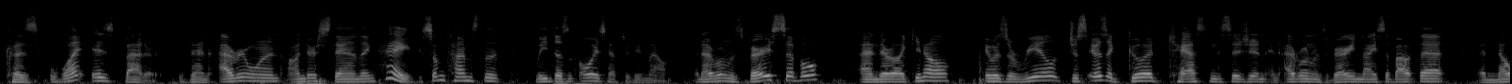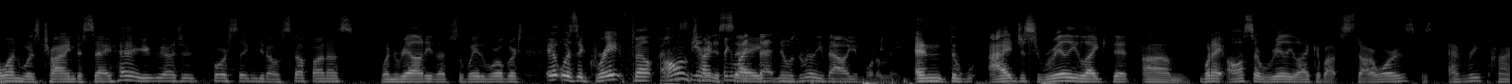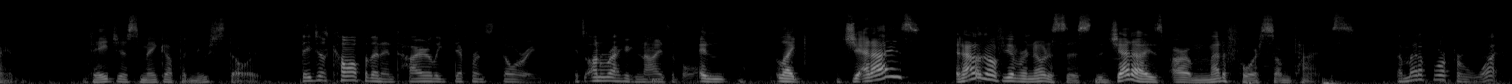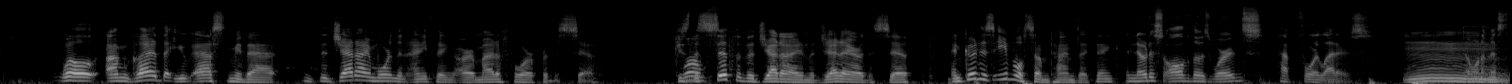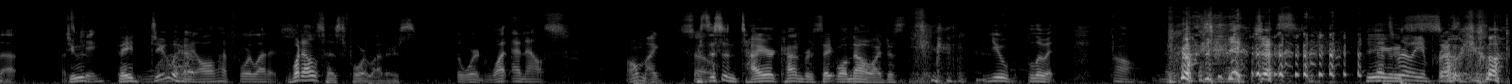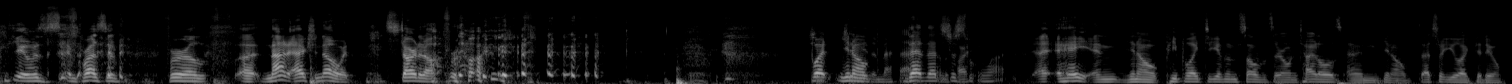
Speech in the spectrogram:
Because what is better than everyone understanding? Hey, sometimes the lead doesn't always have to be male, and everyone was very civil, and they were like, you know, it was a real, just it was a good casting decision, and everyone was very nice about that, and no one was trying to say, hey, you guys are forcing you know stuff on us. When in reality, that's the way the world works. It was a great film. I All I'm trying to say, like that, and it was really valuable to me. and the I just really liked it. Um, what I also really like about Star Wars is every time they just make up a new story, they just come up with an entirely different story. It's unrecognizable. and like Jedi's. And I don't know if you ever noticed this. The Jedi's are a metaphor sometimes. a metaphor for what? Well, I'm glad that you asked me that. The Jedi, more than anything, are a metaphor for the Sith. Because Well- the Sith are the Jedi, and the Jedi are the Sith. And good is evil sometimes, I think. And notice all of those words have four letters. Mm. Don't want to miss that. That's Do key. they do Wow. They all have four letters. what else has four letters? The word what and else. Oh my! So Is this entire conversation? Well, no, I just. you blew it. Oh no. He just- he That's was really impressive. close. it was impressive for a uh, not actually no. It started off wrong. but you know that that's just uh, hey, and you know people like to give themselves their own titles, and you know that's what you like to do.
